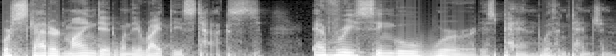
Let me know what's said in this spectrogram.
or scattered minded when they write these texts. Every single word is penned with intention.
